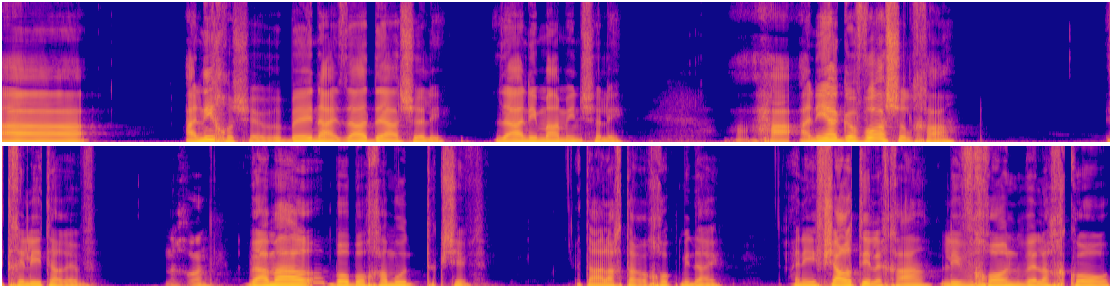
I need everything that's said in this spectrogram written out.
ה... אני חושב, בעיניי, זו הדעה שלי, זה האני מאמין שלי. האני הגבוה שלך התחיל להתערב. נכון. ואמר, בוא, בוא, חמוד, תקשיב. אתה הלכת רחוק מדי. אני אפשרתי לך לבחון ולחקור,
